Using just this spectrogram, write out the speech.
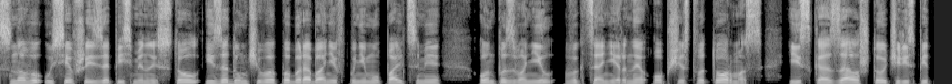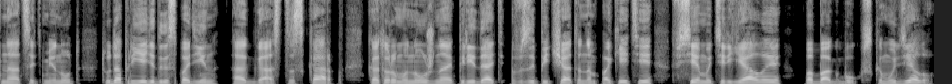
Снова усевшись за письменный стол и задумчиво побарабанив по нему пальцами, он позвонил в акционерное общество «Тормоз» и сказал, что через 15 минут туда приедет господин Агаста Скарп, которому нужно передать в запечатанном пакете все материалы по бакбукскому делу.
